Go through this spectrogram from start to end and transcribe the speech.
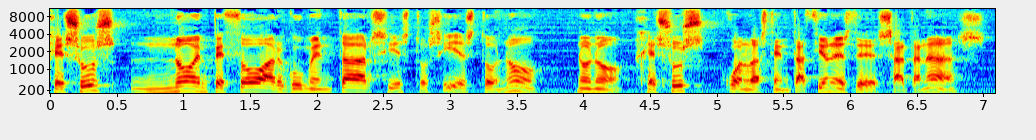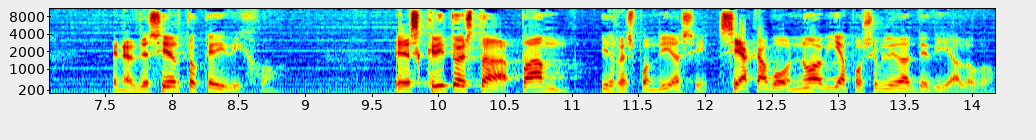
Jesús no empezó a argumentar si esto sí, esto no. No, no. Jesús, con las tentaciones de Satanás, en el desierto, ¿qué dijo? Escrito está, pam, y respondía así. Se acabó, no había posibilidad de diálogo.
